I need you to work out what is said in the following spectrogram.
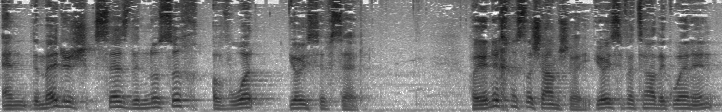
And the Medrash says the nusach of what Yosef said. Yosef Atzadik went in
